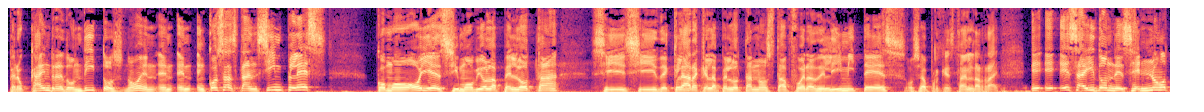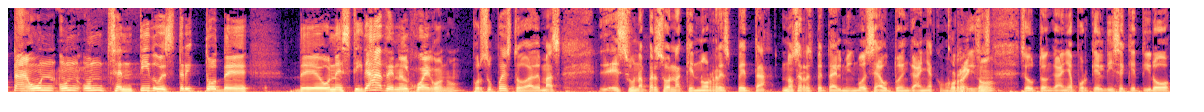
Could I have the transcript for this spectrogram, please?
pero caen redonditos, ¿no? En, en, en, cosas tan simples como, oye, si movió la pelota, si, si declara que la pelota no está fuera de límites, o sea, porque está en la raya. E, e, es ahí donde se nota un, un, un sentido estricto de, de honestidad en el juego, ¿no? Por supuesto, además es una persona que no respeta, no se respeta a él mismo, se autoengaña, como Correcto. Dices, se autoengaña porque él dice que tiró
